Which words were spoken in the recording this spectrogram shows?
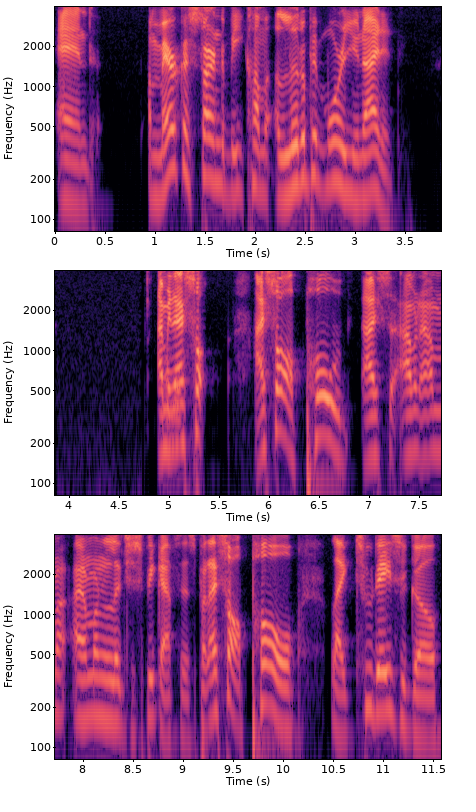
and America's starting to become a little bit more united. I mean, I saw I saw a poll. I I'm I'm I'm gonna let you speak after this, but I saw a poll like two days ago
